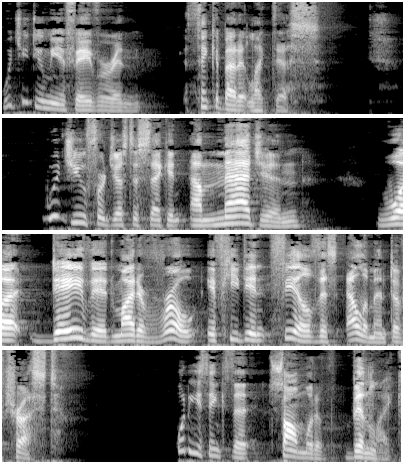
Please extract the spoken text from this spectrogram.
Would you do me a favor and think about it like this? Would you, for just a second, imagine what David might have wrote if he didn't feel this element of trust? What do you think the psalm would have been like?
